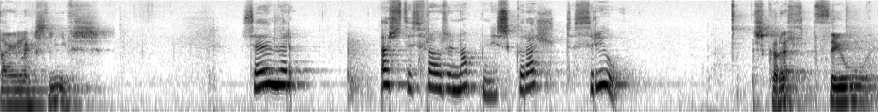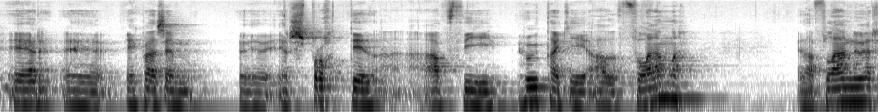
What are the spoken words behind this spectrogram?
daglegs lífs Segðu mér östuðt frá þessu nafni Skröld 3. Skröld 3 er uh, eitthvað sem er sprottið af því hugtæki að flana eða flanuver.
